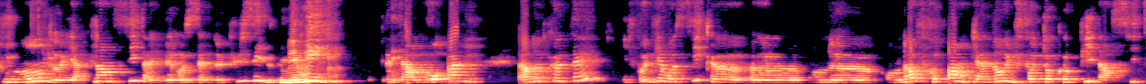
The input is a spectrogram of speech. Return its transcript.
tout le monde, il y a plein de sites avec des recettes de cuisine. Mais oui C'était un gros pari. D'un autre côté, il faut dire aussi qu'on euh, on n'offre pas en cadeau une photocopie d'un site.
